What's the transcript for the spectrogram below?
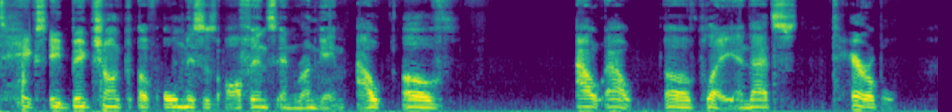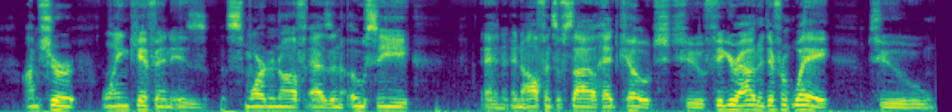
takes a big chunk of Ole Miss's offense and run game out of out out of play, and that's terrible. I'm sure Lane Kiffin is smart enough as an OC and an offensive style head coach to figure out a different way to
